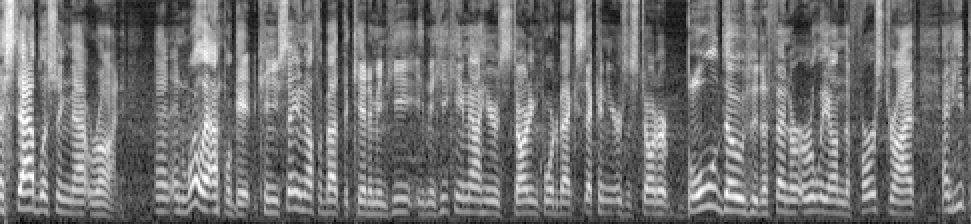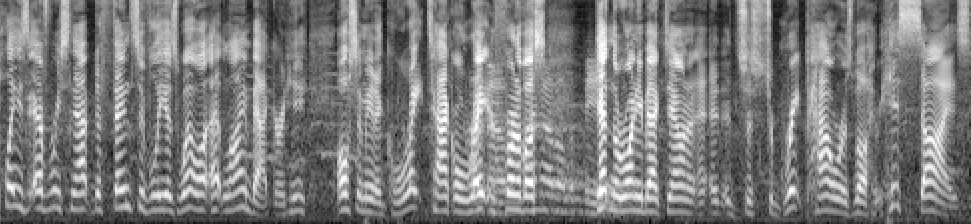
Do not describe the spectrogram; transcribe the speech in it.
establishing that run. And, and, Will Applegate, can you say enough about the kid? I mean, he I mean he came out here as starting quarterback, second year as a starter, bulldozed a defender early on the first drive, and he plays every snap defensively as well at linebacker. And he also made a great tackle right in front of us, getting the running back down. It's just a great power as well. His size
